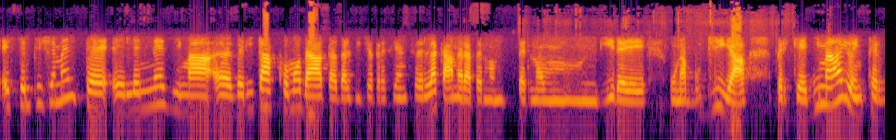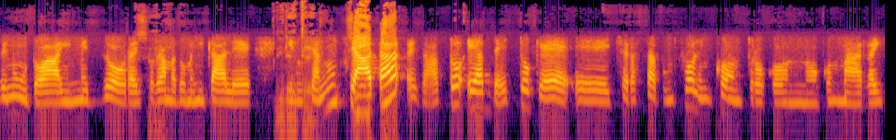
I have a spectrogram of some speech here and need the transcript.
è, semplicemente eh, l'ennesima eh, verità accomodata dal vicepresidente della Camera per non, per non, dire una bugia, perché Di Maio è intervenuto a in mezz'ora il sì. programma domenicale di Lucia Annunziata esatto, e ha detto che eh, c'era stato un solo incontro con, con, Marra il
